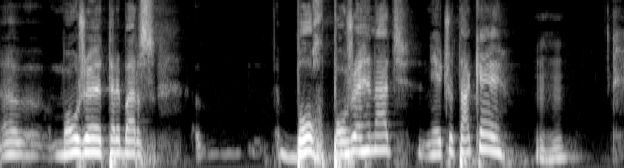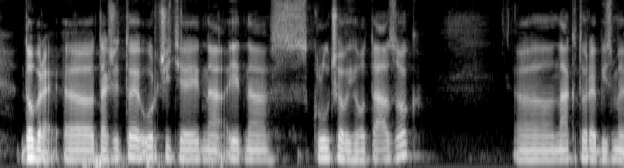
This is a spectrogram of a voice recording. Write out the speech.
uh, môže trebárs Boh požehnať niečo také? Mm-hmm. Dobre, uh, takže to je určite jedna, jedna z kľúčových otázok, uh, na ktoré by sme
